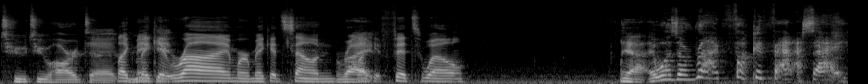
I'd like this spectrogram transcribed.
too too hard to like make, it, rhyme or make it sound like it fits well. Yeah, it was a right fucking fantasy.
